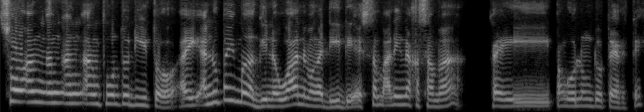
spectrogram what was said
So ang ang ang ang punto dito ay ano ba yung mga ginawa ng mga DDS na maling nakasama kay Pangulong Duterte?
